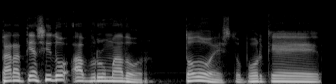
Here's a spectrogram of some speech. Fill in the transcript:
Para ti ha sido abrumador todo esto, porque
